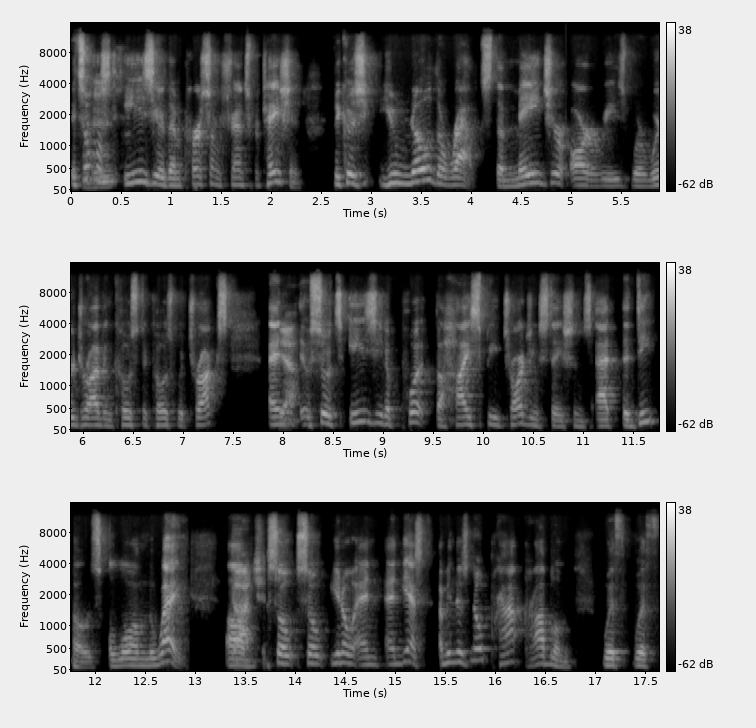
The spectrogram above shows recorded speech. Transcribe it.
it's mm-hmm. almost easier than personal transportation because you know the routes, the major arteries where we're driving coast to coast with trucks. And yeah. so it's easy to put the high speed charging stations at the depots along the way. Um, gotcha. Um, so, so you know, and and yes, I mean, there's no pro- problem with with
